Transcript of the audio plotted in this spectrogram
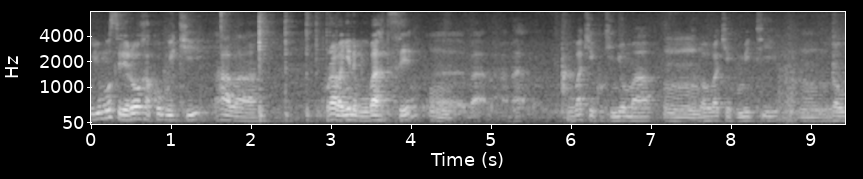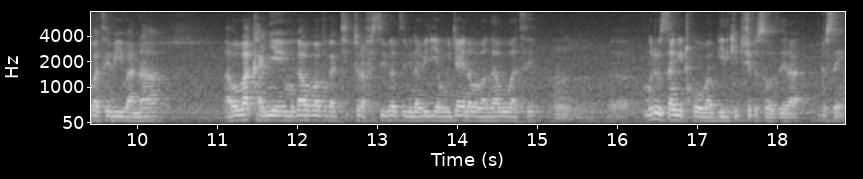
Uyu munsi rero hakorwa iki? Haba kuri aba nyene bubatse eh, ba- ba- ba- bubakiye ku kinyoma Mm, babubakiye ku miti mm, babubatse bibana abo bakanye mugabo bavuga ati turafise ibibazo ibi na biriya mu bijyanye n'amabanga bubatse muri rusange twobabwira iki duce dusozera dusenga.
